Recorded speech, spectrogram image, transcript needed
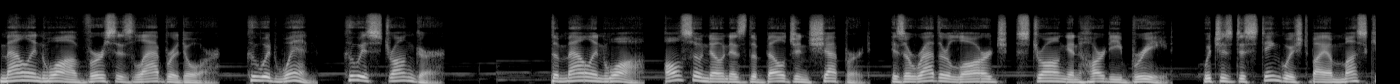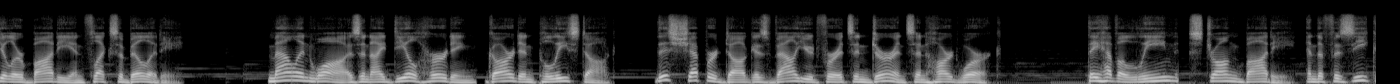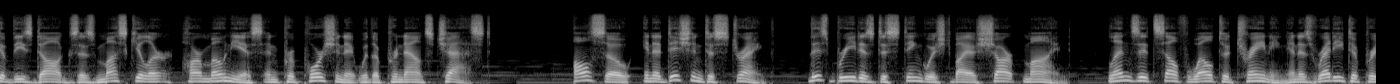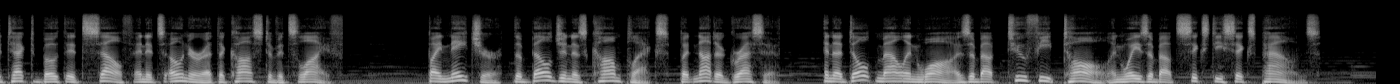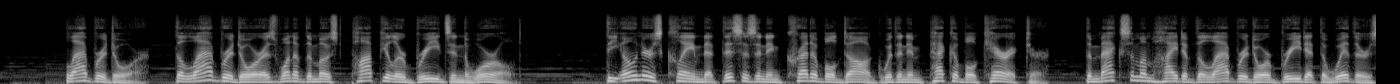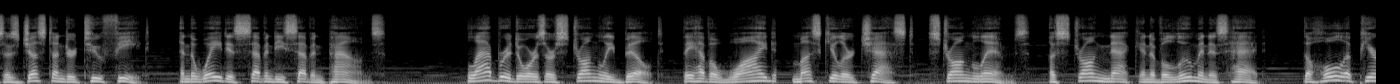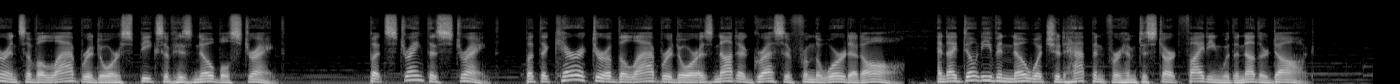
Malinois versus Labrador. Who would win? Who is stronger? The Malinois, also known as the Belgian Shepherd, is a rather large, strong and hardy breed, which is distinguished by a muscular body and flexibility. Malinois is an ideal herding, guard and police dog. This shepherd dog is valued for its endurance and hard work. They have a lean, strong body, and the physique of these dogs is muscular, harmonious and proportionate with a pronounced chest. Also, in addition to strength, this breed is distinguished by a sharp mind, lends itself well to training and is ready to protect both itself and its owner at the cost of its life. By nature, the Belgian is complex, but not aggressive. An adult Malinois is about 2 feet tall and weighs about 66 pounds. Labrador. The Labrador is one of the most popular breeds in the world. The owners claim that this is an incredible dog with an impeccable character. The maximum height of the Labrador breed at the Withers is just under 2 feet, and the weight is 77 pounds. Labradors are strongly built, they have a wide, muscular chest, strong limbs, a strong neck and a voluminous head. The whole appearance of a Labrador speaks of his noble strength. But strength is strength, but the character of the Labrador is not aggressive from the word at all, and I don't even know what should happen for him to start fighting with another dog.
